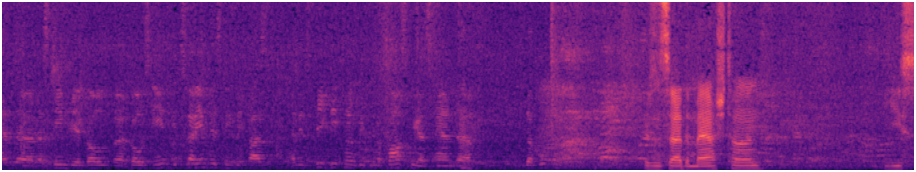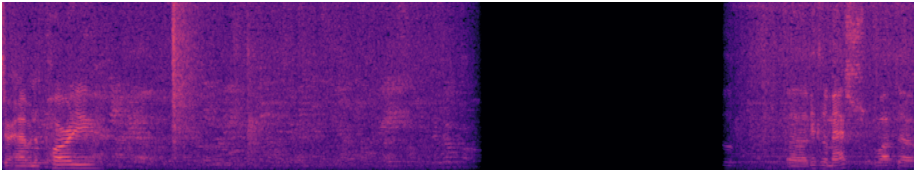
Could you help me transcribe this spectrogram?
and uh, the steam will go uh, goes in. It's very interesting because and it's big difference between the pot stills and uh, the cooking. Here's inside the mash tun. Yeast are having a party. uh, little mesh what uh,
